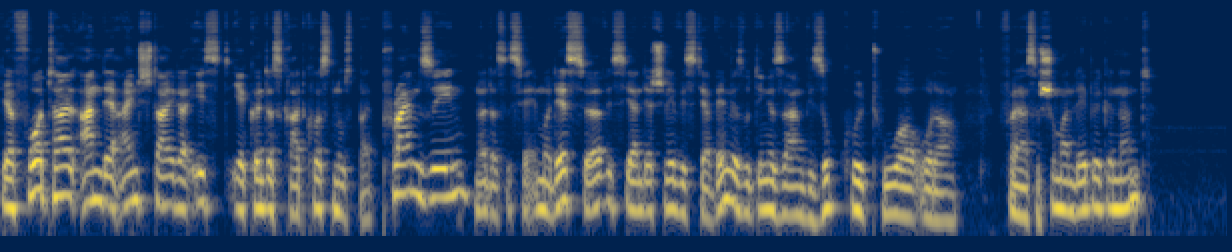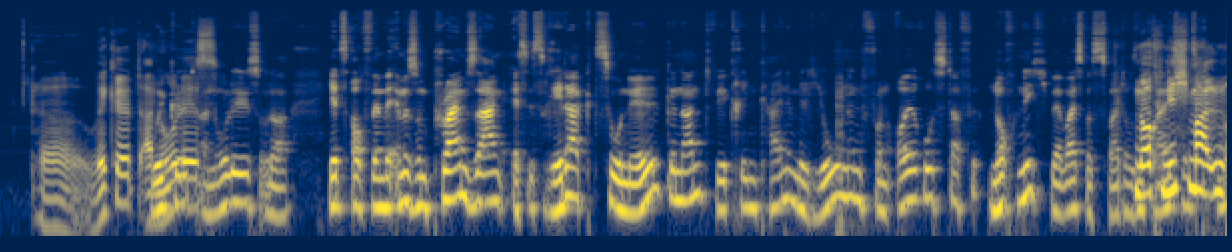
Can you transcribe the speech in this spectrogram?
Der Vorteil an der Einsteiger ist, ihr könnt das gerade kostenlos bei Prime sehen. das ist ja immer der Service hier an der Stelle. Wisst ja, wenn wir so Dinge sagen wie Subkultur oder, vorhin hast du schon mal ein Label genannt, äh, Wicked, Anolis. Wicked, Anolis oder jetzt auch, wenn wir Amazon Prime sagen, es ist redaktionell genannt. Wir kriegen keine Millionen von Euros dafür. Noch nicht. Wer weiß, was 2000 Noch nicht mal einen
